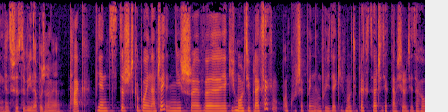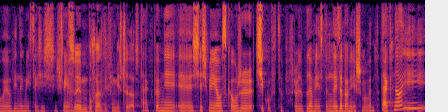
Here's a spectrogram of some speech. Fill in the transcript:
Więc wszyscy byli na poziomie. Tak, więc troszeczkę było inaczej niż w jakichś multiplexach. O kurczę, powinnam pójść do jakichś multiplexów, zobaczyć jak tam się ludzie zachowują, w innych miejscach się śmieją. W sumie bym poszła na ten film jeszcze raz. Tak, pewnie się śmieją z kałuży sików, to prawdopodobnie jest ten najzabawniejszy moment. Tak, no i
